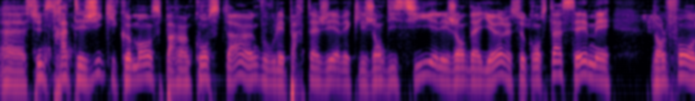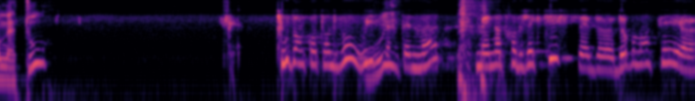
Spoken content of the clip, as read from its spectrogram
Euh, c'est une stratégie qui commence par un constat hein, que vous voulez partager avec les gens d'ici et les gens d'ailleurs. Et ce constat, c'est, mais dans le fond, on a tout tout dans le canton de Vaud, oui, certainement. Mais notre objectif, c'est d'augmenter euh,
